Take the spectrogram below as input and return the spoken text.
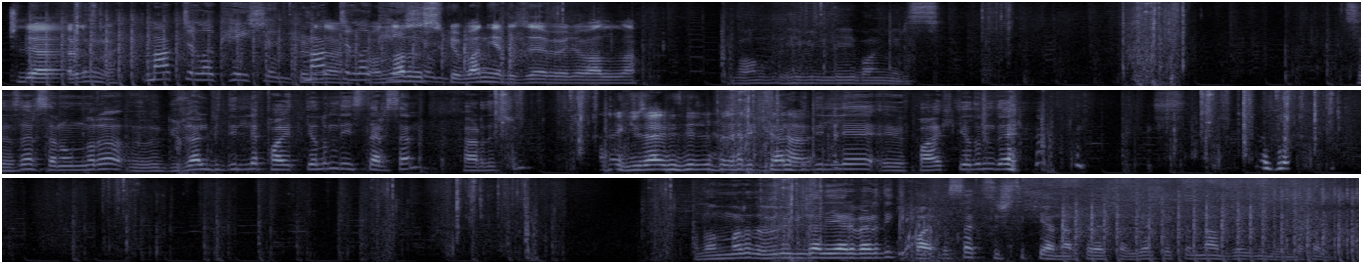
açılıyor gördün mü? Marked a location. Marked a Şurada. Onlar da location. sıkıyor. Ban yeriz ya böyle valla. Vallahi billahi ban yeriz. Sezer sen onlara e, güzel bir dille fightlayalım da istersen kardeşim. güzel bir dille verirken Güzel abi. bir dille e, fightlayalım de. Adamlara da öyle güzel yer verdik ki fightlasak sıçtık yani arkadaşlar. Gerçekten ne yapacağız bilmiyorum bakalım.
